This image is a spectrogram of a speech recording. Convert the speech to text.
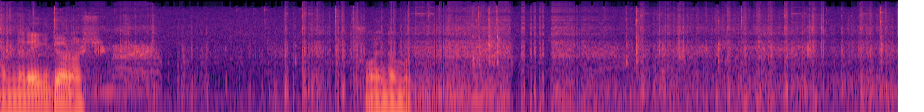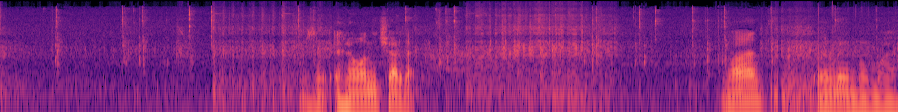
Lan nereye gidiyorsunuz? Şu oyunda mı? Bizim eleman içeride. Lan ölmeyin bombaya.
